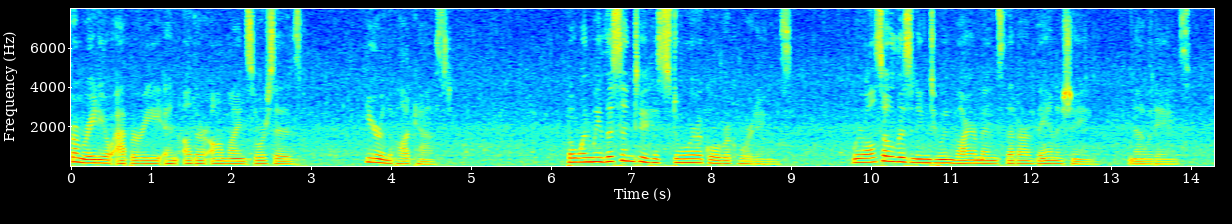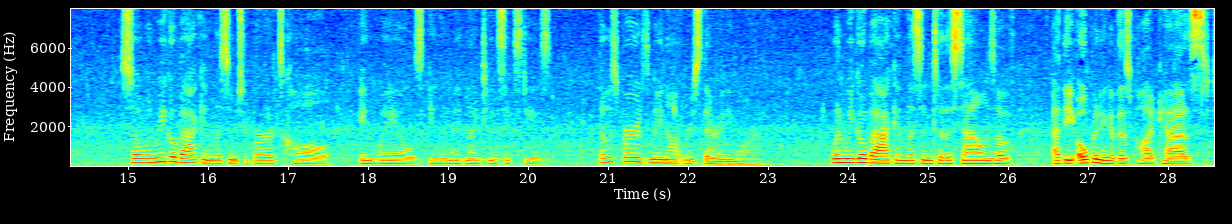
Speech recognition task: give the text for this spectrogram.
from Radio Aporee and other online sources here in the podcast. But when we listen to historical recordings, we're also listening to environments that are vanishing nowadays. So when we go back and listen to birds call in Wales in the mid 1960s, those birds may not roost there anymore. When we go back and listen to the sounds of, at the opening of this podcast,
